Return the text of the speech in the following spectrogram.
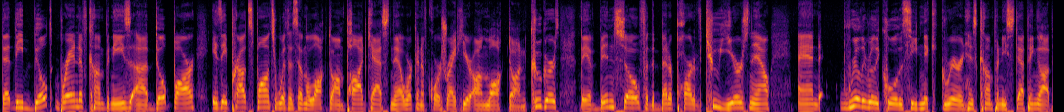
that the Built brand of companies, uh, Built Bar, is a proud sponsor with us on the Locked On Podcast Network, and of course, right here on Locked On Cougars. They have been so for the better part of two years now. And really, really cool to see Nick Greer and his company stepping up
